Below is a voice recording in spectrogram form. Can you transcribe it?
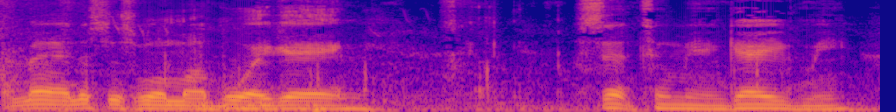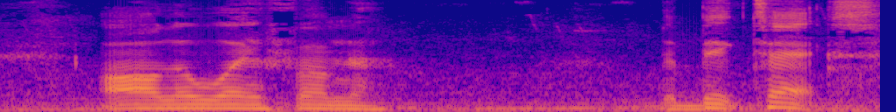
And man, this is what my boy gave, sent to me and gave me all the way from the, the Big Tex.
